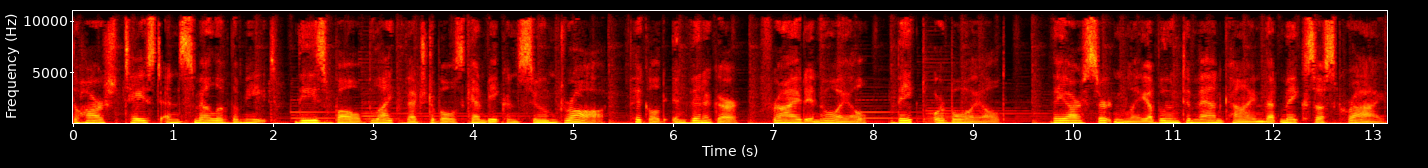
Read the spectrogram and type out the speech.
the harsh taste and smell of the meat. These bulb-like vegetables can be consumed raw, pickled in vinegar, fried in oil, baked or boiled. They are certainly a boon to mankind that makes us cry.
